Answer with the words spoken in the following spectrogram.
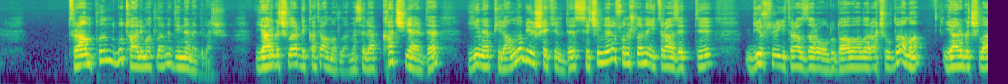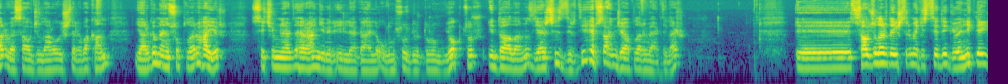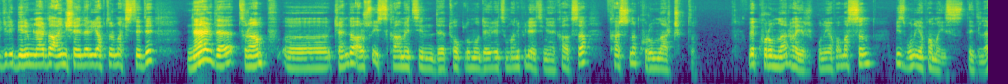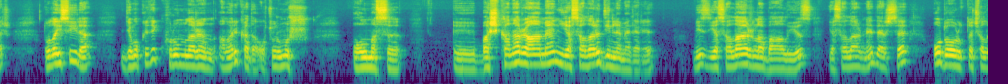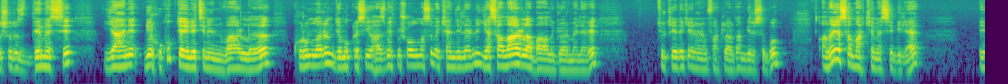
Trump'ın bu talimatlarını dinlemediler. Yargıçlar dikkate almadılar. Mesela kaç yerde yine planlı bir şekilde seçimlerin sonuçlarına itiraz etti. Bir sürü itirazlar oldu, davalar açıldı ama yargıçlar ve savcılar o işlere bakan yargı mensupları hayır seçimlerde herhangi bir illegal, olumsuz bir durum yoktur. İddialarınız yersizdir diye hepsi aynı cevapları verdiler. Ee, savcıları değiştirmek istedi, güvenlikle ilgili birimlerde aynı şeyleri yaptırmak istedi. Nerede Trump e, kendi arzusu istikametinde toplumu, devleti manipüle etmeye kalksa karşısına kurumlar çıktı. Ve kurumlar hayır bunu yapamazsın, biz bunu yapamayız dediler. Dolayısıyla demokratik kurumların Amerika'da oturmuş olması, e, başkana rağmen yasaları dinlemeleri, biz yasalarla bağlıyız, yasalar ne derse o doğrultuda çalışırız demesi, yani bir hukuk devletinin varlığı, kurumların demokrasiyi hazmetmiş olması ve kendilerini yasalarla bağlı görmeleri Türkiye'deki en önemli farklardan birisi bu. Anayasa Mahkemesi bile e,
